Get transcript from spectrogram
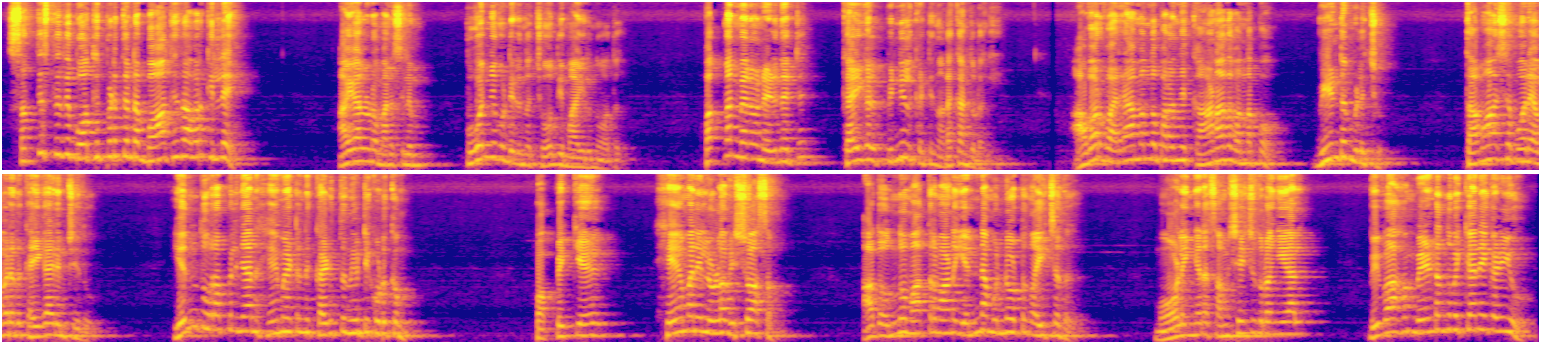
സത്യസ്ഥിതി ബോധ്യപ്പെടുത്തേണ്ട ബാധ്യത അവർക്കില്ലേ? അയാളുടെ മനസ്സിലും പുകഞ്ഞുകൊണ്ടിരുന്ന ചോദ്യമായിരുന്നു അത്. പത്മൻ മേനോൻ എഴുന്നേറ്റ് കൈകൾ പിന്നിൽ കെട്ടി നടക്കാൻ തുടങ്ങി. അവർ വരാമെന്ന് പറഞ്ഞ് കാണാതെ വന്നപ്പോ വീണ്ടും വിളിച്ചു. തമാശ പോലെ അവരത് കൈകാര്യം ചെയ്തു. എന്തുറപ്പിൽ ഞാൻ ഹേമേട്ടന് കഴുത്ത് നീട്ടിക്കൊടുക്കും? പപ്പിക്ക് ഹേമനിലുള്ള വിശ്വാസം. അതൊന്നു മാത്രമാണ് എന്നെ മുന്നോട്ട് നയിച്ചത്. മോളിങ്ങനെ സംശയിച്ചു തുടങ്ങിയാൽ വിവാഹം വേണ്ടെന്ന് വെക്കാനേ കഴിയൂ.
